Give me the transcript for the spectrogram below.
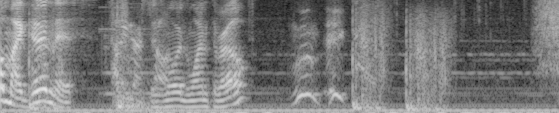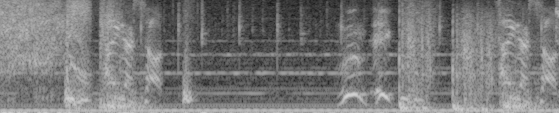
Oh my goodness! There's more than one throw? Tiger shot! Tiger shot!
